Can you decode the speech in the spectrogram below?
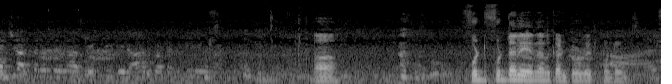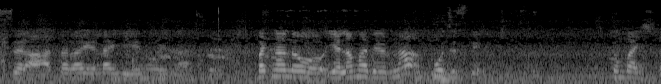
ವೆಜ್ ಆ ಥರದ್ದೆಲ್ಲ ಬಿಟ್ಟಿದ್ದೀರಾ ಅಥವಾ ಕಂಟಿನ್ಯೂ ಮಾಡ್ತೀರಾ? ಹಾಂ ಫುಡ್ ಅಲ್ಲಿ ಏನಾದ್ರು ಕಂಟ್ರೋಲ್ ಇಟ್ಕೊಂಡ್ರು ಸರ್ ಆ ಥರ ಎಲ್ಲ ಏನೂ ಇಲ್ಲ ಸರ್. ಬಟ್ ನಾನು ಯಲಮ್ಮ ದೇವ್ರನ್ನ ಪೂಜಿಸ್ತೀನಿ. ತುಂಬಾ ಇಷ್ಟ.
